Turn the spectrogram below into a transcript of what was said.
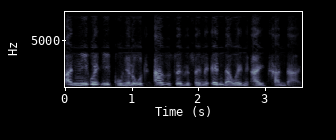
anikwe igunya lokuthi aziservisele endaweni ayithandayo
